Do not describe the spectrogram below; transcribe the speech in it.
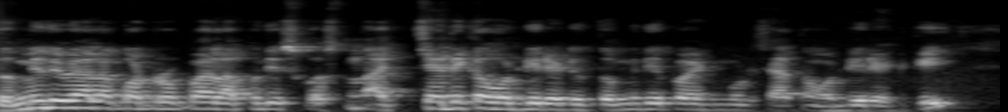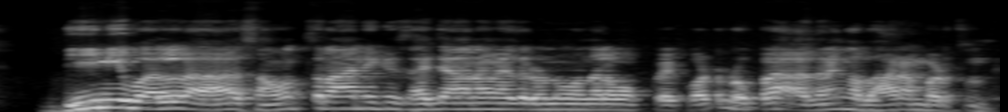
తొమ్మిది వేల కోట్ల రూపాయలు అప్పు తీసుకొస్తుంది అత్యధిక వడ్డీ రేటు తొమ్మిది పాయింట్ మూడు శాతం వడ్డీ రేటుకి దీనివల్ల సంవత్సరానికి ఖజానా మీద రెండు వందల ముప్పై కోట్ల రూపాయలు అదనంగా భారం పడుతుంది.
